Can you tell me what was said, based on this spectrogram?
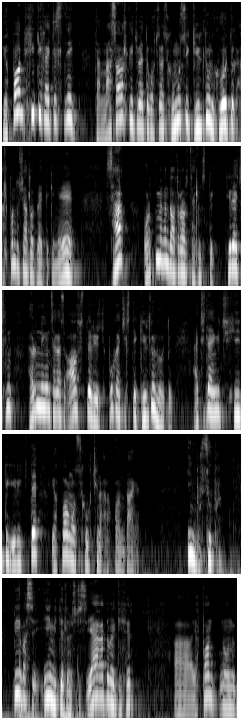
Японд хит их ажилсныг за нас оролт гэж байдаг учраас хүмүүсийг гэрлүүн хөөдөг албан тушаалууд байдаг гинэ. Сард 3000 доллараар цалинждаг. Тэр ажил нь 21 цагаас офис дээр ирж бүх ажилчдыг гэрлүүн хөөдөг ажлаа ингэж хийдэг иргэдтэй Япон улс хөгжих нь аргагүй юм да гэд. Энэ бүр супер. Би бас ийм мэдээлэл уншиж ирсэн. Яагаад вэ гэхээр а Японд нүүн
